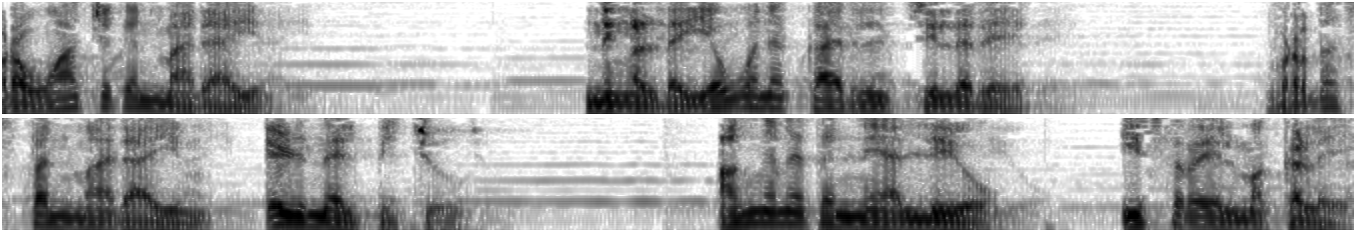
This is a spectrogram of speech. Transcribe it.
പ്രവാചകന്മാരായും നിങ്ങളുടെ യൗവനക്കാരിൽ ചിലരെ വ്രതസ്ഥന്മാരായും എഴുന്നേൽപ്പിച്ചു. അങ്ങനെ തന്നെ അല്ലയോ ഇസ്രയേൽ മക്കളെ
